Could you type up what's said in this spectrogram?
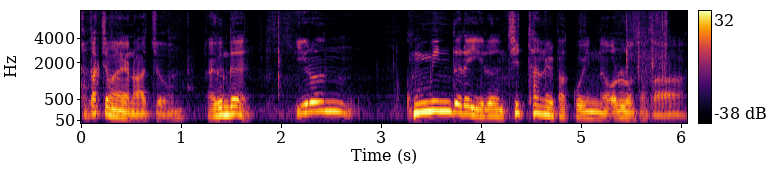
코딱지만하게 나왔죠. 아니 근데 이런 국민들의 이런 지탄을 받고 있는 언론사가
